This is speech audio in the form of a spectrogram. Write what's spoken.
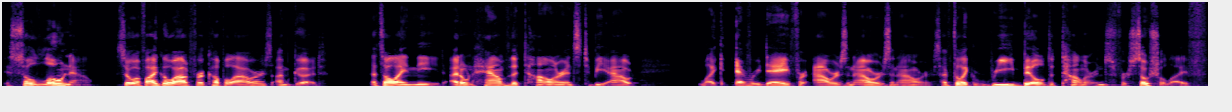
is so low now. So if I go out for a couple hours, I'm good. That's all I need. I don't have the tolerance to be out like every day for hours and hours and hours. I have to like rebuild a tolerance for social life,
